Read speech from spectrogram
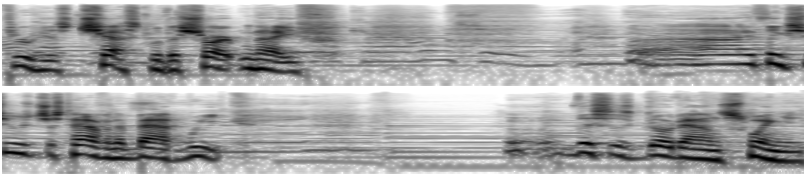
through his chest with a sharp knife. I think she was just having a bad week. This is Go Down Swinging.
